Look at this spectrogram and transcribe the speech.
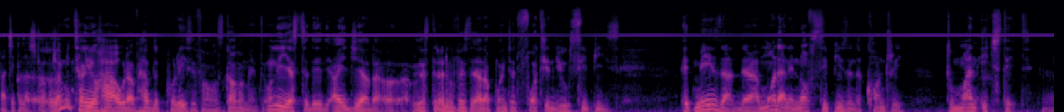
particular uh, structure? Uh, let me tell you how I would have helped the police if I was government. Only yesterday, the IG had, uh, yesterday the had appointed 40 new CPs it means that there are more than enough CPs in the country to man each state. Mm.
